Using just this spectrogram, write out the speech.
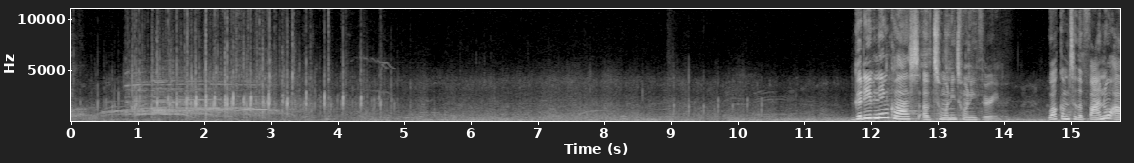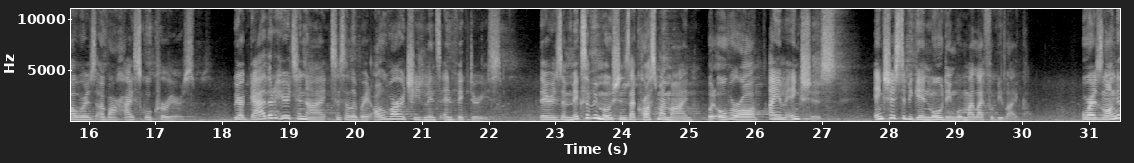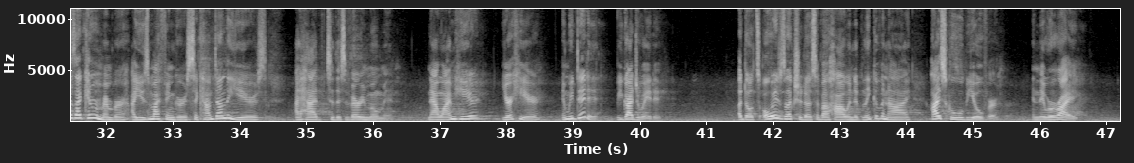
Good evening, class of 2023. Welcome to the final hours of our high school careers. We are gathered here tonight to celebrate all of our achievements and victories. There is a mix of emotions that cross my mind, but overall, I am anxious. Anxious to begin molding what my life would be like. For as long as I can remember, I used my fingers to count down the years I had to this very moment. Now I'm here, you're here, and we did it. We graduated. Adults always lectured us about how, in the blink of an eye, high school will be over. And they were right.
